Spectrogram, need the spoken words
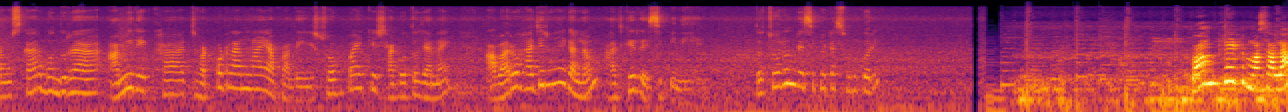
নমস্কার বন্ধুরা, আমি রেখা, ঝটপট রান্নায় আপনাদের সবাইকে স্বাগত জানাই। আবারও হাজির হয়ে গেলাম আজকের রেসিপি নিয়ে। তো চলুন রেসিপিটা শুরু করি। পমফ্রেট মশলা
